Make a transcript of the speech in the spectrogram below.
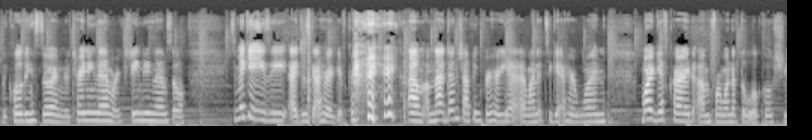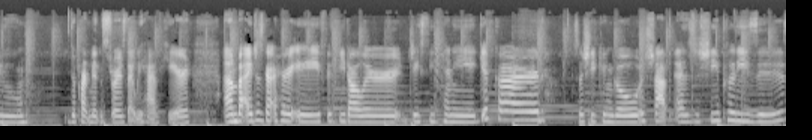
the clothing store and returning them or exchanging them. So to make it easy, I just got her a gift card. um, I'm not done shopping for her yet. I wanted to get her one more gift card um, for one of the local shoe department stores that we have here. Um, but I just got her a $50 JCPenney gift card so she can go shop as she pleases.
